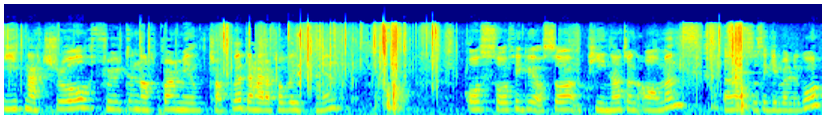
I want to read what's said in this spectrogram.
Eat natural, fruit and nut bar milk chocolate. Det her er favoritten min. Og så fikk vi også peanut and almonds. Den er også sikkert veldig god.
